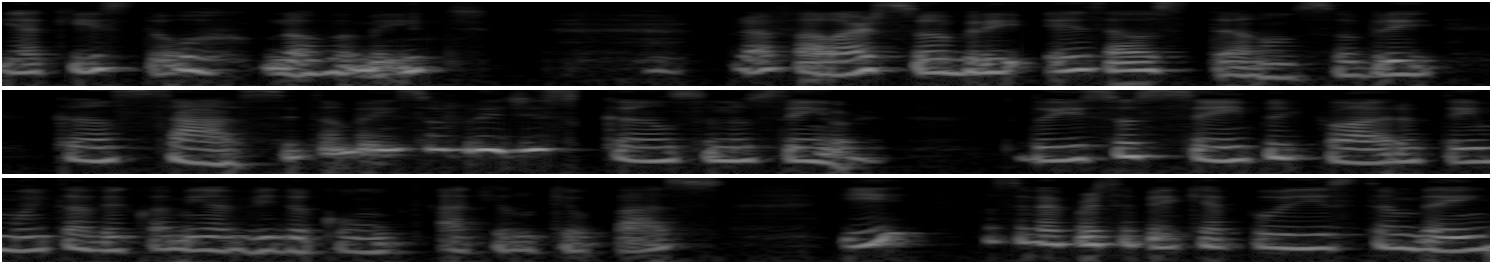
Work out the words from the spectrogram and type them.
E aqui estou novamente para falar sobre exaustão, sobre cansaço e também sobre descanso no Senhor. Tudo isso sempre, claro, tem muito a ver com a minha vida, com aquilo que eu passo. E você vai perceber que é por isso também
